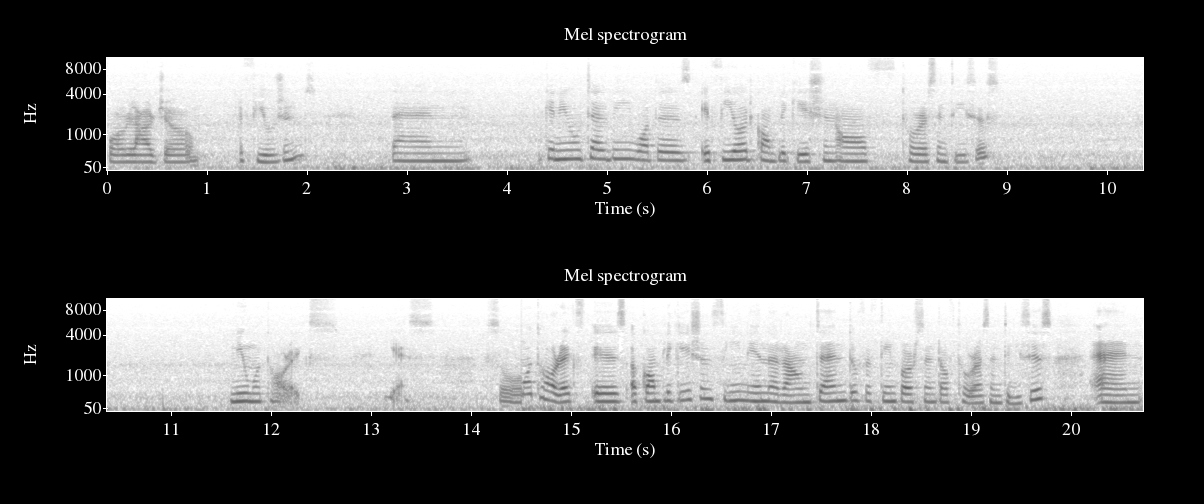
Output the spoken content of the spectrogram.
for larger effusions. Then, can you tell me what is a feared complication of thoracentesis pneumothorax yes so pneumothorax is a complication seen in around 10 to 15 percent of thoracentesis and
